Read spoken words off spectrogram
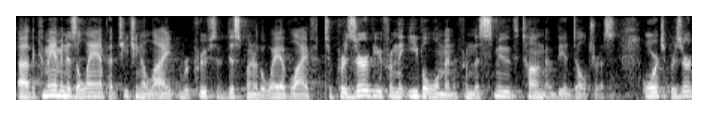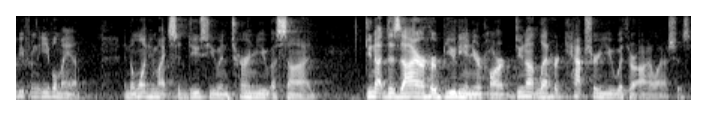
Uh, the commandment is a lamp, a teaching a light, reproofs of discipline are the way of life, to preserve you from the evil woman, from the smooth tongue of the adulteress, or to preserve you from the evil man and the one who might seduce you and turn you aside. Do not desire her beauty in your heart. Do not let her capture you with her eyelashes.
